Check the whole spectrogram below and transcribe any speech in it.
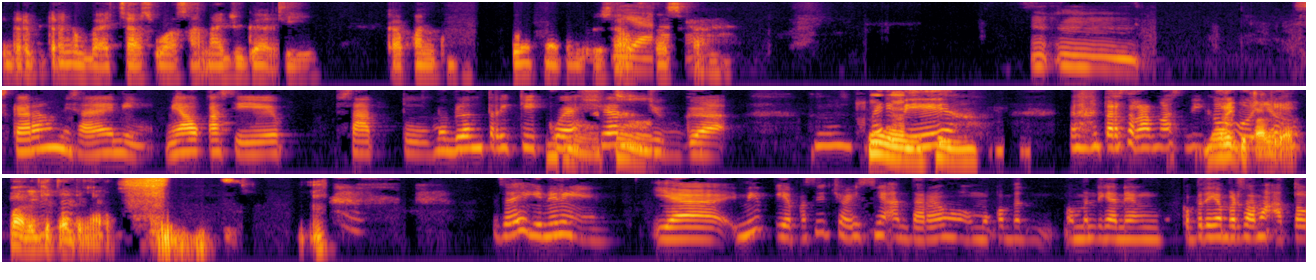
pinter-pinter ngebaca suasana juga sih kapan gue kapan gue selfless kan Mm-mm. Sekarang misalnya nih, ini aku kasih satu, mau bilang tricky question Hmm. juga. Hmm, maybe. Terserah Mas Diko Mari mau kita lihat, mari kita dengar. Saya gini nih, ya ini ya pasti choice-nya antara mau, mau kepent- kepentingan yang kepentingan bersama atau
